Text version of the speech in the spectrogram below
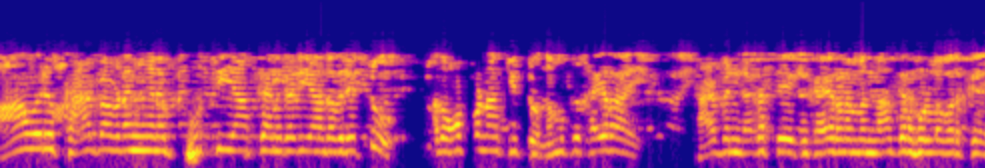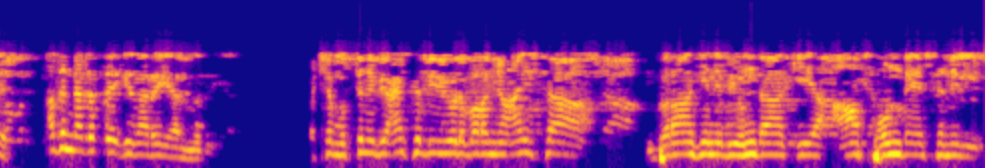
ആ ഒരു കാബ് അവിടെ ഇങ്ങനെ പൂർത്തിയാക്കാൻ കഴിയാതെ അവരിട്ടു. അത് ഓപ്പൺ ആക്കിയിട്ടു. നമുക്ക് കയറായി കാബിന്റെ അകത്തേക്ക് കയറണമെന്ന് ആഗ്രഹമുള്ളവർക്ക് അതിന്റെ അകത്തേക്ക് കയറിയാൽ മതി. പക്ഷെ മുത്തനബി ആയിഷ ബീവിയോട് പറഞ്ഞു ആയിഷ ഇബ്രാഹിം നബി ഉണ്ടാക്കിയ ആ ഫൗണ്ടേഷനിൽ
